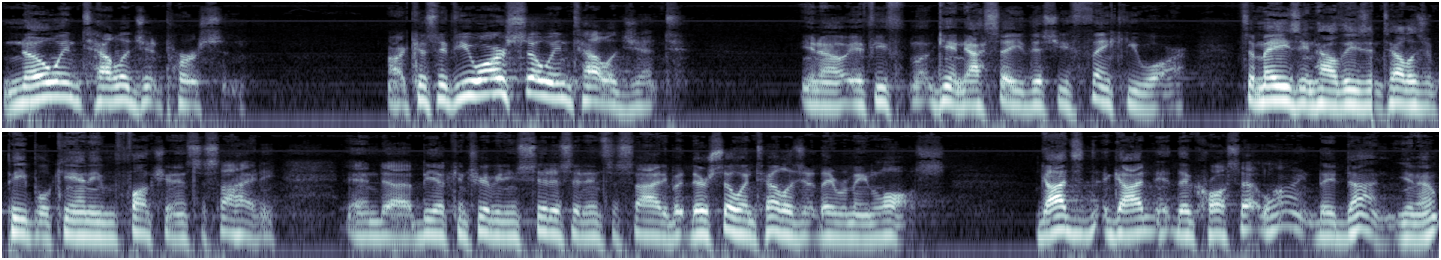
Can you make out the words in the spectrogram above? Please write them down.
no intelligent person. All right, because if you are so intelligent, you know, if you, again, I say this, you think you are. It's amazing how these intelligent people can't even function in society and uh, be a contributing citizen in society, but they're so intelligent they remain lost. God's, God, they crossed that line. They've done, you know.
